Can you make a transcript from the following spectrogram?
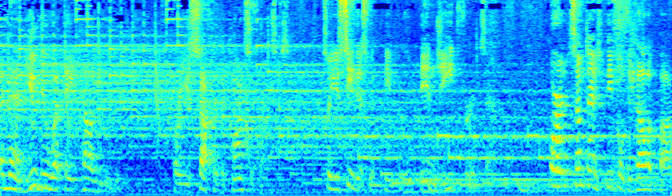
And then you do what they tell you to do, or you suffer the consequences. So you see this with people who binge eat, for example. Or sometimes people develop a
